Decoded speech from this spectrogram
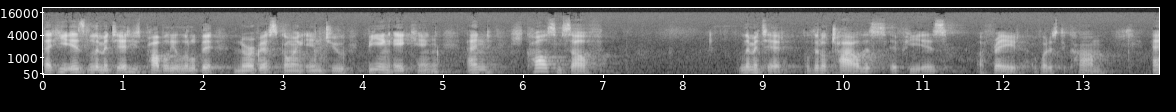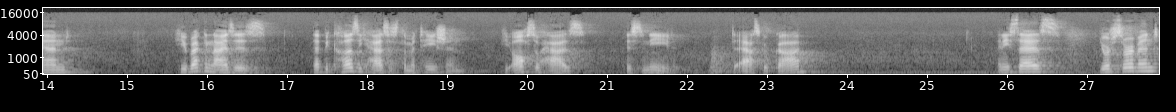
that he is limited. He's probably a little bit nervous going into being a king, and he calls himself limited, a little child, as if he is afraid of what is to come. And he recognizes that because he has this limitation, he also has this need to ask of God. And he says, Your servant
